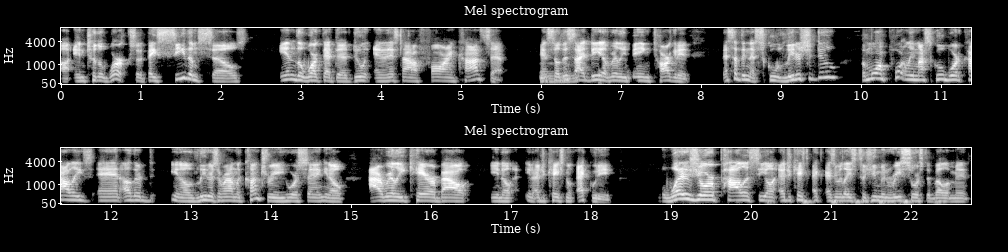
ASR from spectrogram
uh, into the work, so that they see themselves in the work that they're doing, and it's not a foreign concept. And mm-hmm. so this mm-hmm. idea of really being targeted, that's something that school leaders should do. But more importantly, my school board colleagues and other you know leaders around the country who are saying, you know, I really care about you know, you know educational equity. What is your policy on education as it relates to human resource development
